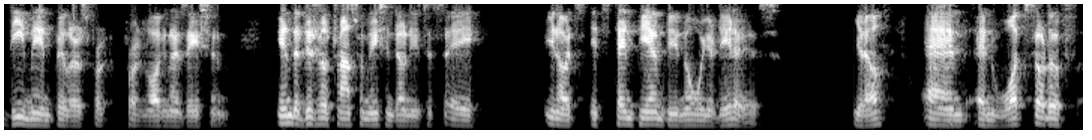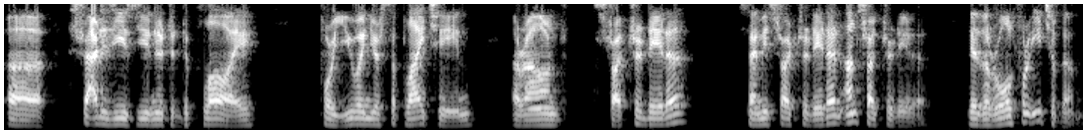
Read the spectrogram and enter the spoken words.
the main pillars for, for an organization in the digital transformation journey to say, you know, it's it's 10 p.m. Do you know where your data is? You know, and and what sort of uh, strategies you need to deploy for you and your supply chain around structured data, semi-structured data, and unstructured data. There's a role for each of them,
